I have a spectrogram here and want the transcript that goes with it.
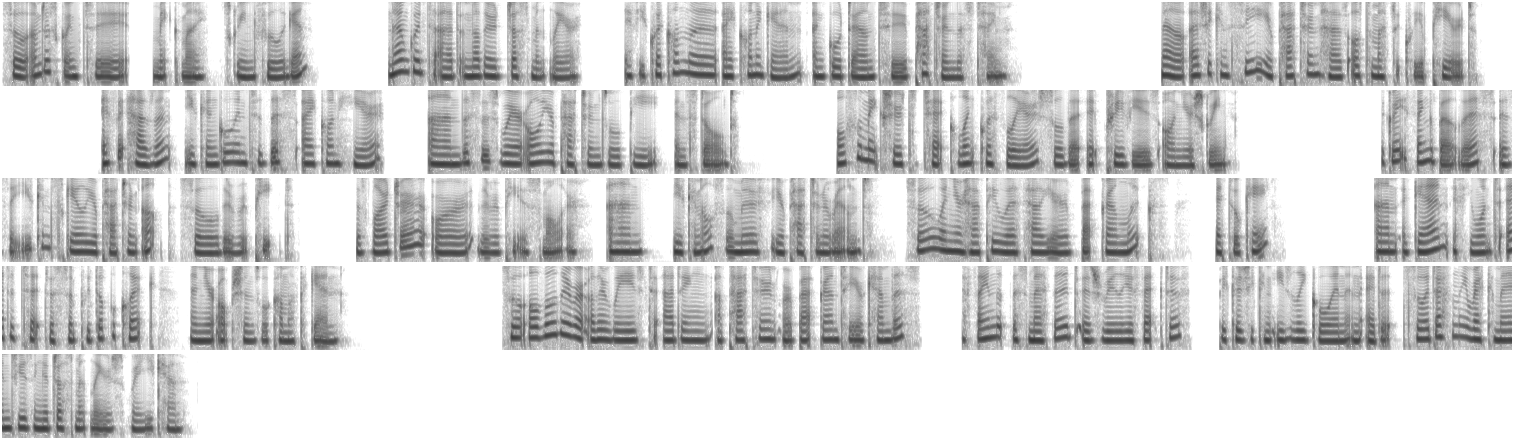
So I'm just going to make my screen full again. Now I'm going to add another adjustment layer. If you click on the icon again and go down to pattern this time. Now, as you can see, your pattern has automatically appeared. If it hasn't, you can go into this icon here, and this is where all your patterns will be installed. Also make sure to check link with layer so that it previews on your screen. The great thing about this is that you can scale your pattern up so the repeat is larger or the repeat is smaller. And you can also move your pattern around. So when you're happy with how your background looks, hit OK. And again, if you want to edit it, just simply double click and your options will come up again. So although there are other ways to adding a pattern or background to your canvas, I find that this method is really effective because you can easily go in and edit. So I definitely recommend using adjustment layers where you can.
